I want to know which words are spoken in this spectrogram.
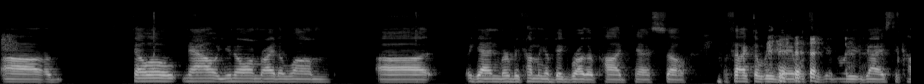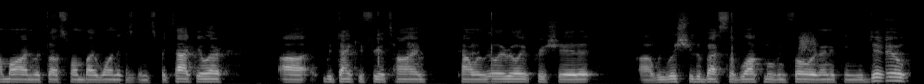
uh, fellow now you know I'm right alum. Uh, again, we're becoming a Big Brother podcast, so the fact that we've been able to get all you guys to come on with us one by one has been spectacular. Uh, we thank you for your time, Con. We really, really appreciate it. Uh, we wish you the best of luck moving forward in anything you do.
